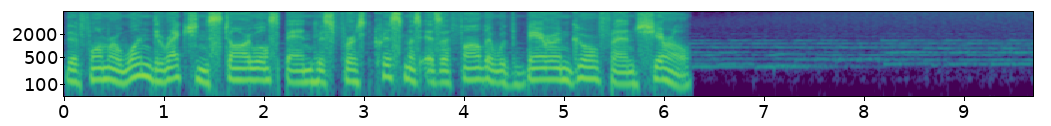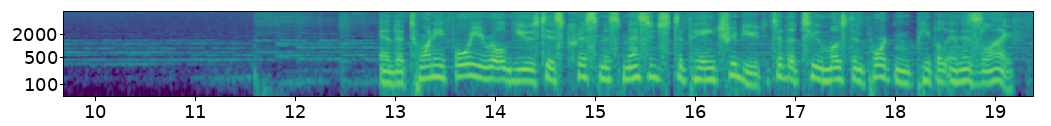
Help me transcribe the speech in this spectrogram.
The former One Direction star will spend his first Christmas as a father with and girlfriend Cheryl. And the 24-year-old used his Christmas message to pay tribute to the two most important people in his life.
